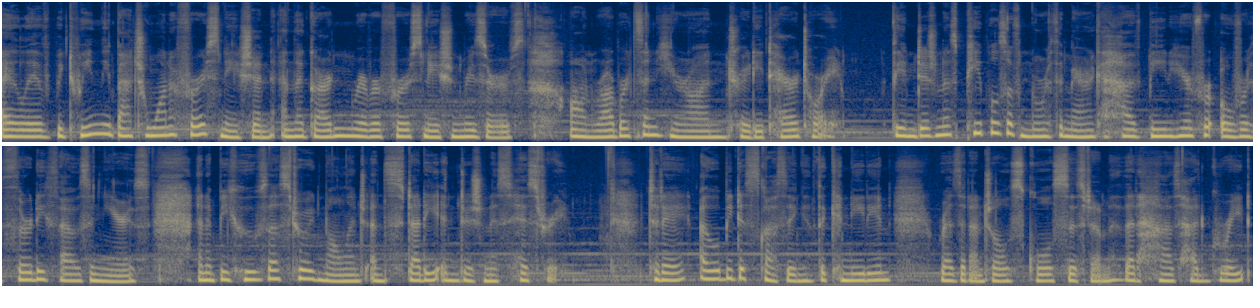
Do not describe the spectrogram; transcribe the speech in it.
I live between the Batchewana First Nation and the Garden River First Nation reserves on Robinson Huron Treaty Territory. The indigenous peoples of North America have been here for over 30,000 years, and it behooves us to acknowledge and study indigenous history. Today, I will be discussing the Canadian residential school system that has had great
